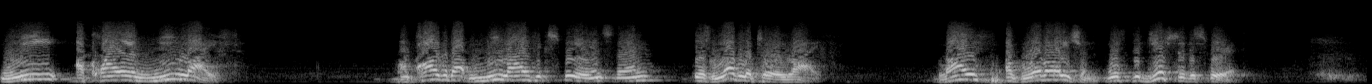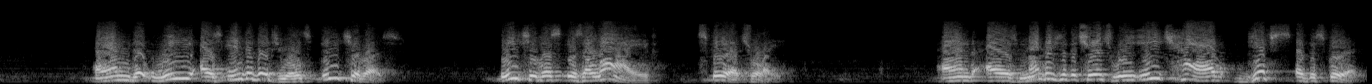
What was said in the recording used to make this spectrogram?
we acquire new life. And part of that new life experience then is revelatory life life of revelation with the gifts of the Spirit. And that we as individuals, each of us, each of us is alive spiritually. And as members of the church, we each have gifts of the Spirit.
